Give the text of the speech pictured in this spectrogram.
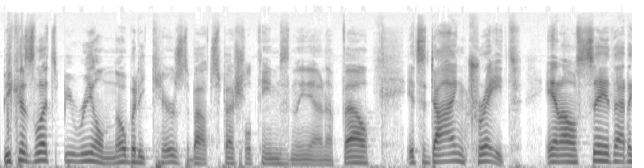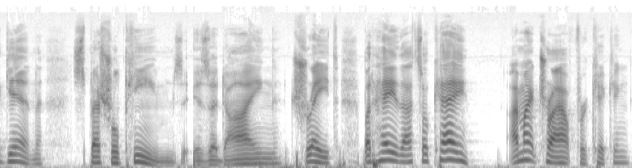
because let's be real, nobody cares about special teams in the NFL. It's a dying trait. And I'll say that again special teams is a dying trait, but hey, that's okay. I might try out for kicking.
